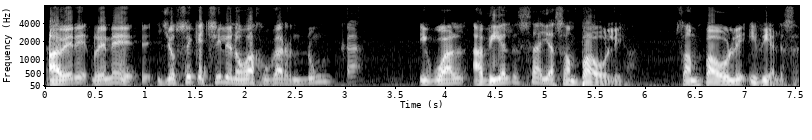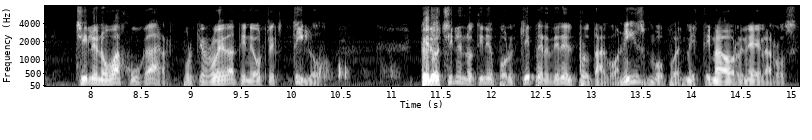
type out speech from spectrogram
A ver, eh, René, eh, yo sé que Chile no va a jugar nunca igual a Bielsa y a San Paoli. San Paoli y Bielsa. Chile no va a jugar porque Rueda tiene otro estilo. Pero Chile no tiene por qué perder el protagonismo, pues, mi estimado René de la Rosa.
